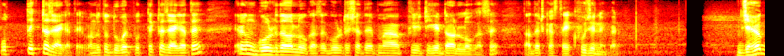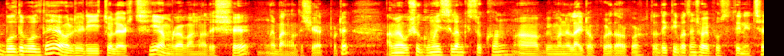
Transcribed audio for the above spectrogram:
প্রত্যেকটা জায়গাতে, অন্তত দুবাইয়ের প্রত্যেকটা জায়গাতে এরকম গোল্ড দেওয়ার লোক আছে গোল্ডের সাথে ফ্রি টিকিট দেওয়ার লোক আছে, তাদের কাছ থেকে খুঁজে নেবেন। যাই হোক, বলতে বলতে অলরেডি চলে আসছি আমরা বাংলাদেশে, বাংলাদেশ এয়ারপোর্টে আমি অবশ্যই ঘুমাইছিলাম কিছুক্ষণ বিমানে লাইট অফ করে দেওয়ার পর। তো দেখতেই পাচ্ছেন সবাই প্রস্তুতি নিচ্ছে।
